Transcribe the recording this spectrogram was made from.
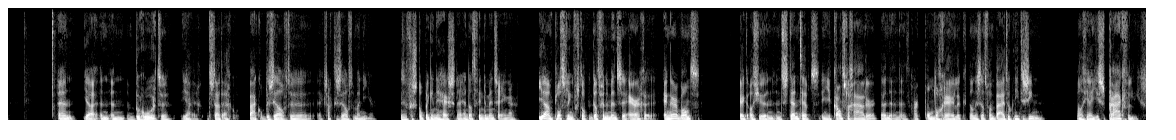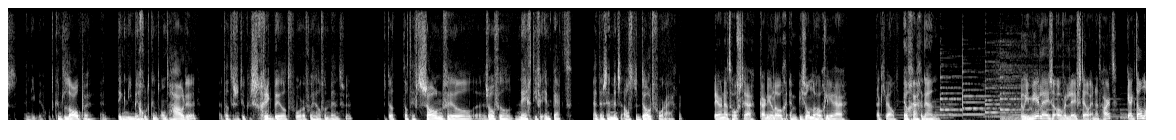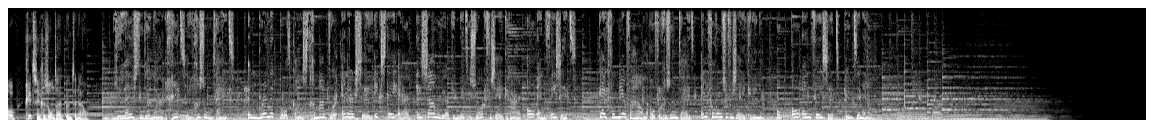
En ja, een, een, een beroerte ja, ontstaat eigenlijk vaak op dezelfde, exact dezelfde manier. Het is een verstopping in de hersenen en dat vinden mensen enger. Ja, een plotseling verstopping. Dat vinden mensen erg enger, want kijk, als je een, een stent hebt in je kransslagader en, en het hart pompt nog redelijk, dan is dat van buiten ook niet te zien. Maar als jij je spraak verliest en niet meer goed kunt lopen en dingen niet meer goed kunt onthouden, dat is natuurlijk een schrikbeeld voor, voor heel veel mensen. Dus dat, dat heeft zo'n veel, zoveel negatieve impact. Ja, daar zijn mensen als de dood voor eigenlijk. Leonard Hofstra, cardioloog en bijzonder hoogleraar. Dankjewel. Heel graag gedaan. Wil je meer lezen over leefstijl en het hart? Kijk dan op gidsingezondheid.nl. Je luisterde naar Gids in Gezondheid. Een branded podcast gemaakt door NRC XTR in samenwerking met zorgverzekeraar ONVZ. Kijk voor meer verhalen over gezondheid en voor onze verzekeringen op onvz.nl.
